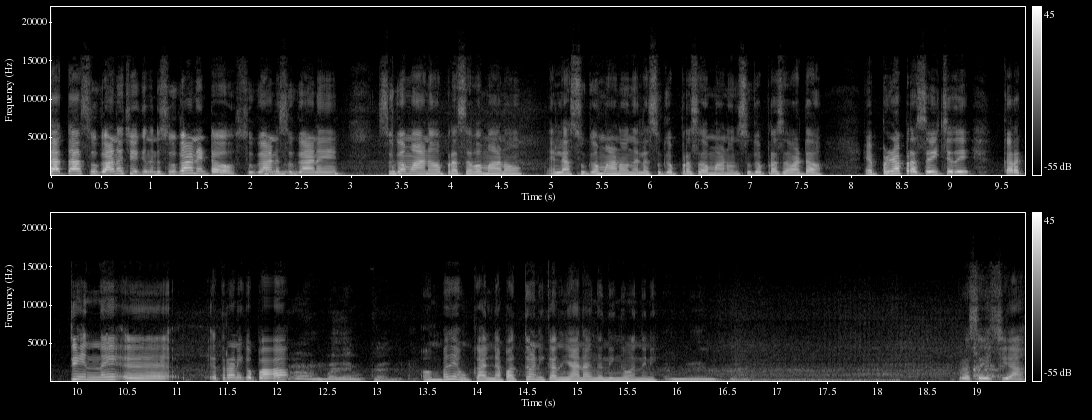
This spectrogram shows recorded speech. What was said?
താത്ത. സുഖാണോ ചോദിക്കുന്നുണ്ട്? സുഖാണ് കേട്ടോ സുഖാണ് സുഖാണ്. സുഖമാണോ? പ്രസവമാണോ? അല്ല സുഖമാണോ എന്നല്ല. സുഖപ്രസവമാണോ? സുഖപ്രസവം കേട്ടോ എപ്പോഴാ പ്രസവിച്ചത്? കറക്റ്റ് ഇന്ന് എത്ര മണിക്കപ്പാ? ഒമ്പതേ മുക്കാലിനാ. പത്ത് മണിക്കാന്ന് ഞാൻ അങ്ങ് നിങ്ങ വന്നിനി. പ്രസവിച്ചാ?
